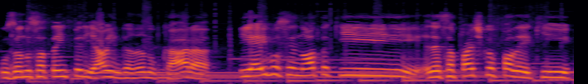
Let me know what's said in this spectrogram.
usando o Satã Imperial, enganando o cara. E aí você nota que, nessa parte que eu falei, que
